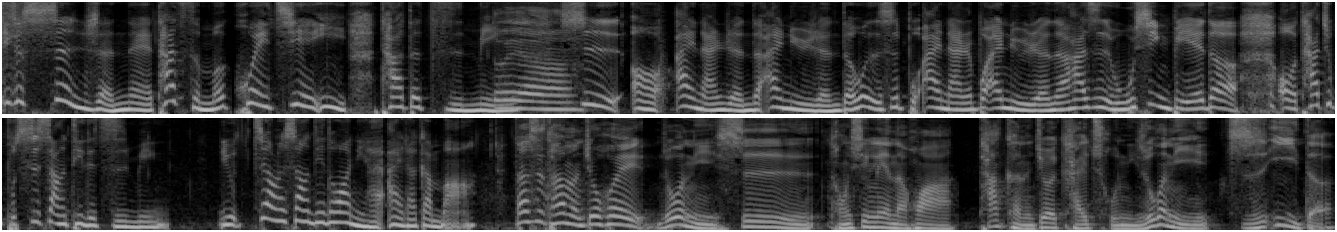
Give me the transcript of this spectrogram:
一个圣人呢，他怎么会介意他的子民？对呀，是哦，爱男人的，爱女人的，或者是不爱男人不爱女人的，他是无性别的哦，他就不是上帝的子民。有这样的上帝的话，你还爱他干嘛？但是他们就会，如果你是同性恋的话，他可能就会开除你。如果你执意的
